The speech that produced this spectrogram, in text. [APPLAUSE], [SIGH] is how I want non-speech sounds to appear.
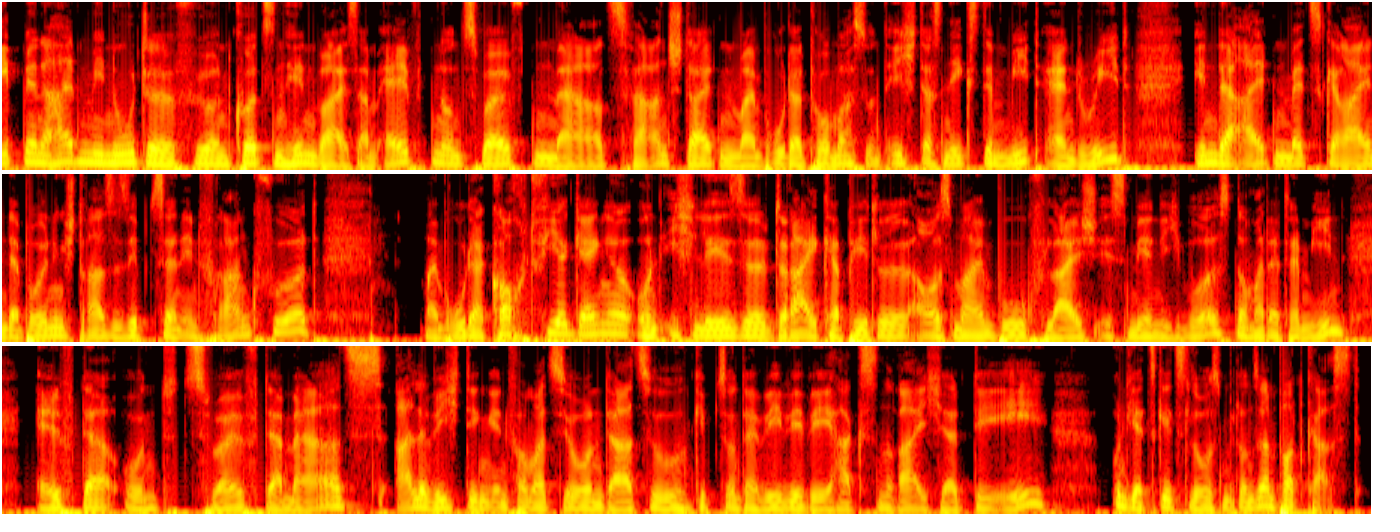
Gebt mir eine halbe Minute für einen kurzen Hinweis. Am 11. und 12. März veranstalten mein Bruder Thomas und ich das nächste Meet and Read in der alten Metzgerei in der Bröningstraße 17 in Frankfurt. Mein Bruder kocht vier Gänge und ich lese drei Kapitel aus meinem Buch Fleisch ist mir nicht Wurst. Nochmal der Termin, 11. und 12. März. Alle wichtigen Informationen dazu gibt es unter www.haxenreicher.de. Und jetzt geht's los mit unserem Podcast.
